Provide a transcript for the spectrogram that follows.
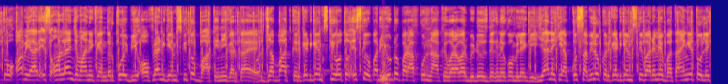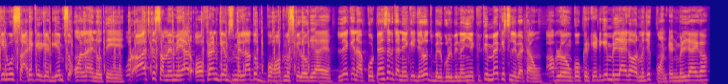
तो अब यार, इस ऑनलाइन जमाने के अंदर कोई भी ऑफलाइन गेम्स की तो बात ही नहीं करता है। और जब बात क्रिकेट गेम्स की हो तो इसके ऊपर यूट्यूब पर आपको ना के बराबर वीडियोस देखने को मिलेगी। यानी कि आपको सभी लोग क्रिकेट गेम्स के बारे में बताएँगे तो लेकिन वो सारे क्रिकेट गेम्स ऑनलाइन होते हैं। और आज के समय में यार ऑफलाइन गेम्स मिलना तो बहुत मुश्किल हो गया है। लेकिन आपको टेंशन करने की ज़रूरत बिल्कुल भी नहीं है, क्यूँकी मैं किस लिए बैठा हूँ? आप लोगों को क्रिकेट गेम मिल जाएगा और मुझे कॉन्टेंट मिल जाएगा।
